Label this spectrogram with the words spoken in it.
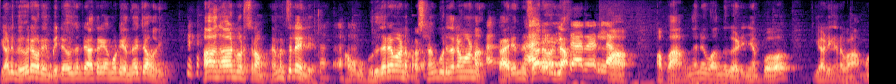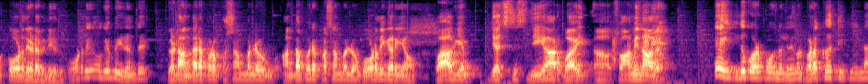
ഇയാൾ വിവരം അറിയും. പിറ്റേ ദിവസം രാത്രി അങ്ങോട്ട് എന്നുവെച്ചാൽ മതി. ആ അതാണ് പ്രശ്നം. ഞാൻ മനസ്സിലായില്ലേ? അവ ഗുരുതരമാണ്. പ്രശ്നം ഗുരുതരമാണ്. കാര്യം നിസ്സാരമല്ല. ആ അപ്പൊ അങ്ങനെ വന്നു കഴിഞ്ഞപ്പോൾ വാ നമുക്ക് കോടതിയുടെ വിധി ചെയ്തു. കോടതി നോക്കിയപ്പോൾ ഇതെന്ത്? ഇവിടെ അന്തരപ്പുര പ്രശ്നം വല്ലതും അന്തപുര പ്രശ്നം വല്ലതും കോടതിക്ക് അറിയാമോ? ഭാഗ്യം justice G R Y Swaminathan. ഏയ് ഇത് കുഴപ്പമൊന്നുമില്ല. നിങ്ങൾ വിളക്ക് കത്തിക്കുക എന്നാ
